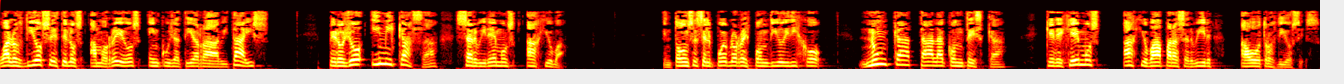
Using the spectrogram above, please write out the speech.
o a los dioses de los amorreos en cuya tierra habitáis, pero yo y mi casa serviremos a Jehová. Entonces el pueblo respondió y dijo, Nunca tal acontezca que dejemos a Jehová para servir a otros dioses.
